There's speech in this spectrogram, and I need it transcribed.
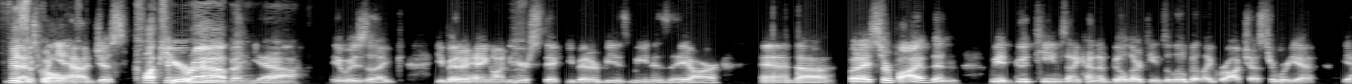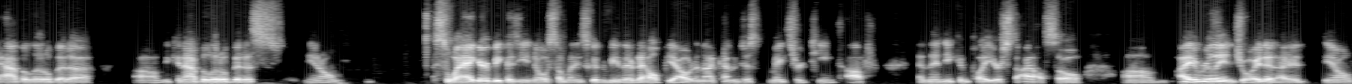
physical that's when you had just clutch and grab meat. and Yeah. it was like you better hang on to your stick you better be as mean as they are and uh but i survived and we had good teams and i kind of build our teams a little bit like rochester where you you have a little bit of um, you can have a little bit of you know swagger because you know somebody's going to be there to help you out and that kind of just makes your team tough and then you can play your style so um, i really enjoyed it i you know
